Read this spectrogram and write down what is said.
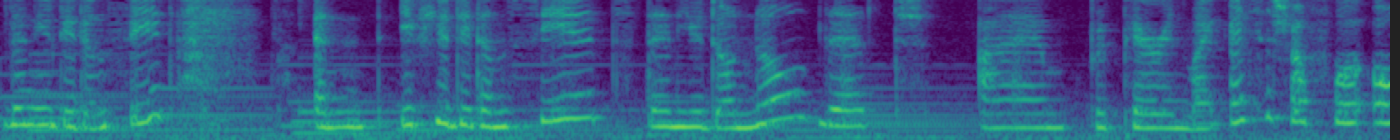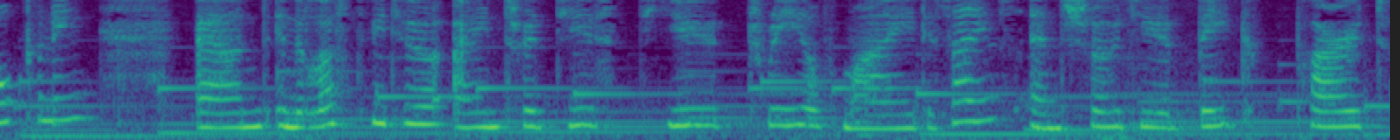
then you didn't see it. and if you didn't see it, then you don't know that I'm preparing my Etsy shop for opening. And in the last video, I introduced you three of my designs and showed you a big part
